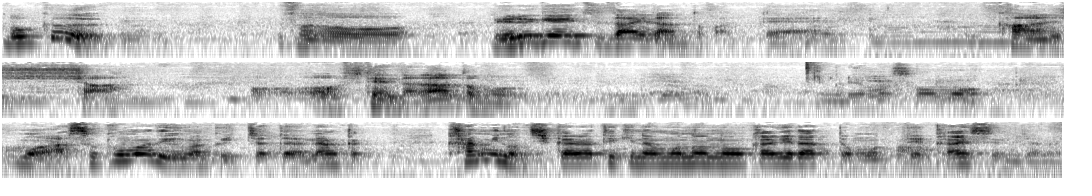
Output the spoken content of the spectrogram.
僕、そのビル・ゲイツ財団とかって感謝をしてんだなと思う。俺もそう思う。もうあそこまでうまくいっちゃったらなんか神の力的なもののおかげだって思って返すんじゃない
